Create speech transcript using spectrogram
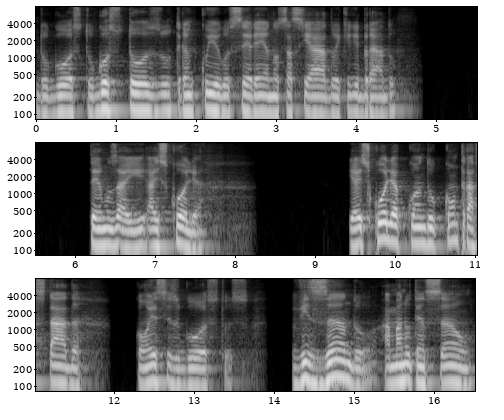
do gosto gostoso, tranquilo, sereno, saciado, equilibrado. Temos aí a escolha. E a escolha, quando contrastada com esses gostos, visando a manutenção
